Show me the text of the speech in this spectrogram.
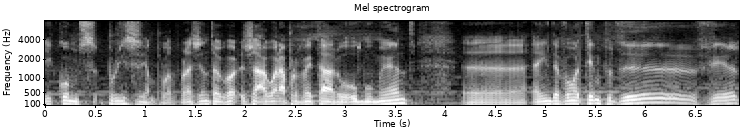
E como se, por exemplo, para a gente agora, já agora aproveitar o, o momento, eh, ainda vão a tempo de ver.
